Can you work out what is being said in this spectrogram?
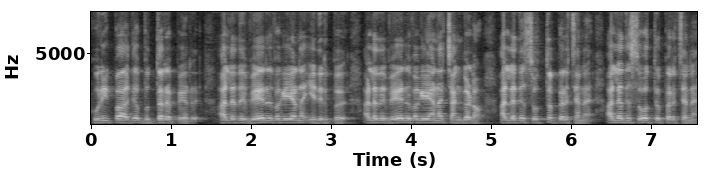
குறிப்பாக புத்தர பேர் அல்லது வேறு வகையான எதிர்ப்பு அல்லது வேறு வகையான சங்கடம் அல்லது சொத்து பிரச்சனை அல்லது சோத்து பிரச்சனை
